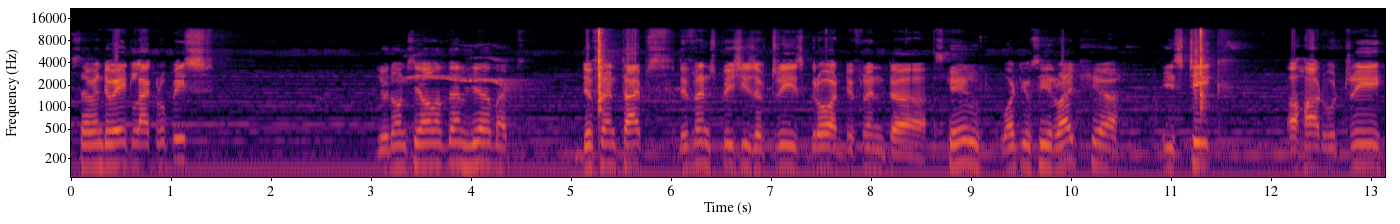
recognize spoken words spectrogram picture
seven to eight lakh rupees. You don't see all of them here, but different types, different species of trees grow at different uh, scale. What you see right here is teak, a hardwood tree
